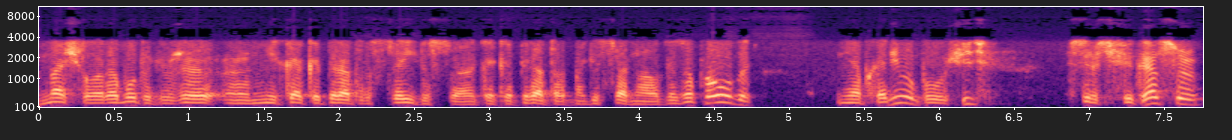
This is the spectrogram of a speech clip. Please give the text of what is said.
начала работать уже э, не как оператор строительства, а как оператор магистрального газопровода, необходимо получить сертификацию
